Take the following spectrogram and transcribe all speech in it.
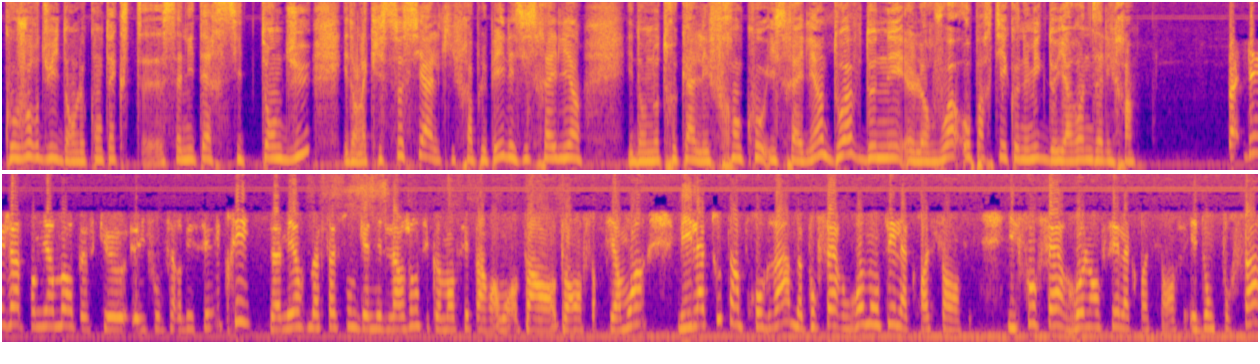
qu'aujourd'hui, dans le contexte sanitaire si tendu et dans la crise sociale qui frappe le pays, les Israéliens et dans notre cas les Franco-Israéliens doivent donner leur voix au parti économique de Yaron Zalicha bah, déjà, premièrement, parce que euh, il faut faire baisser les prix. La meilleure façon de gagner de l'argent, c'est commencer par en, par, en sortir moins. Mais il a tout un programme pour faire remonter la croissance. Il faut faire relancer la croissance. Et donc, pour ça,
